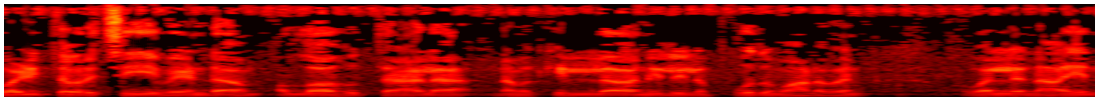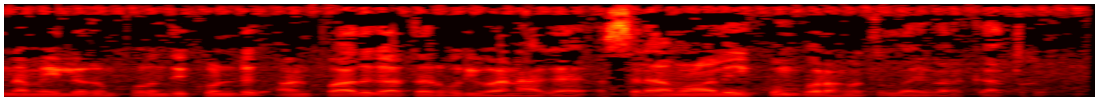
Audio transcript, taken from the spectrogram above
வழித்தவரச் செய்ய வேண்டாம். அல்லாஹு தாலா நமக்கு எல்லா நிலையிலும் போதுமானவன். வல்ல நாயன் நம்ம எல்லோரும் பொருந்திக் கொண்டு அவன் பாதுகாத்தவர் புரிவானாக. அஸ்லாம் வலைக்கும் வரஹ்மத்துல்லாஹி வரகாத்து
